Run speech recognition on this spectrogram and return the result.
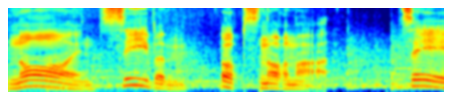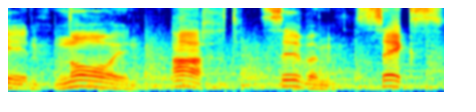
9, 7. Ups, nochmal. 10, 9, 8, 7, 6,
